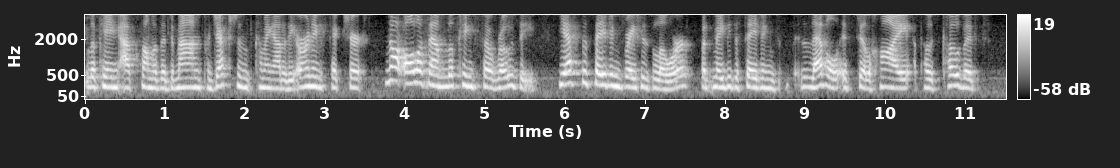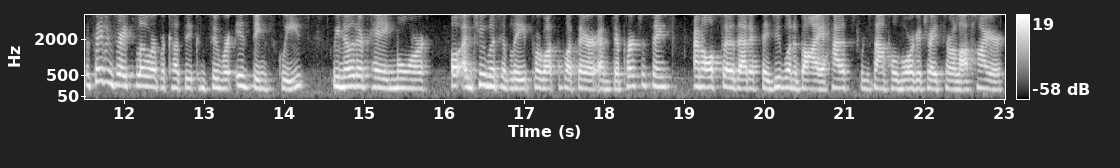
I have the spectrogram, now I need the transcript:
looking at some of the demand projections coming out of the earnings picture. Not all of them looking so rosy. Yes, the savings rate is lower, but maybe the savings level is still high post COVID. The savings rate's lower because the consumer is being squeezed. We know they're paying more oh, and cumulatively for what, what they're, um, they're purchasing and also that if they do want to buy a house, for example, mortgage rates are a lot higher.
